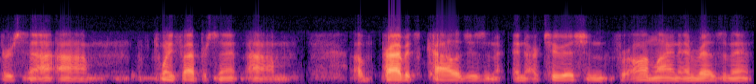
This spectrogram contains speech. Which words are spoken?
percent um, 25% um, of private colleges in, in our tuition for online and resident.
